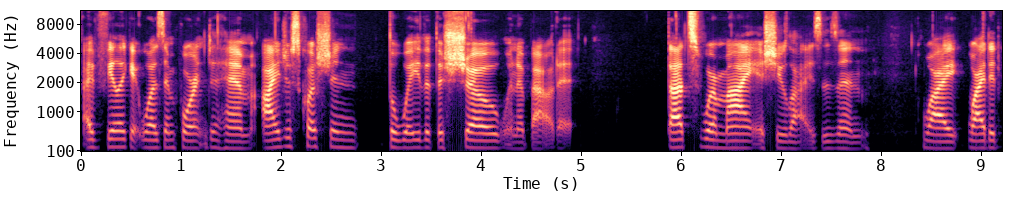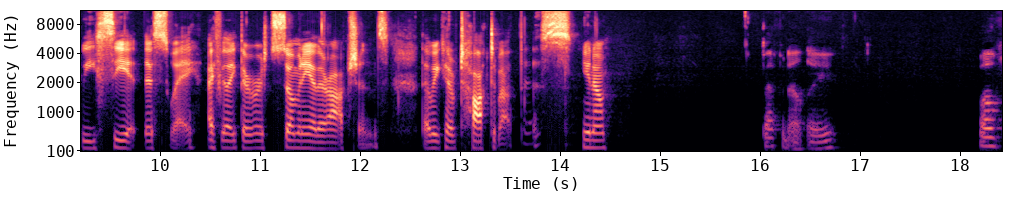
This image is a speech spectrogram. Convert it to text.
I feel like it was important to him. I just question the way that the show went about it. That's where my issue lies is in why why did we see it this way? I feel like there were so many other options that we could have talked about this, you know? Definitely. Well,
